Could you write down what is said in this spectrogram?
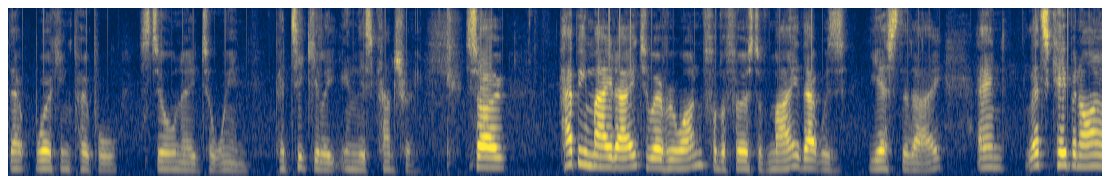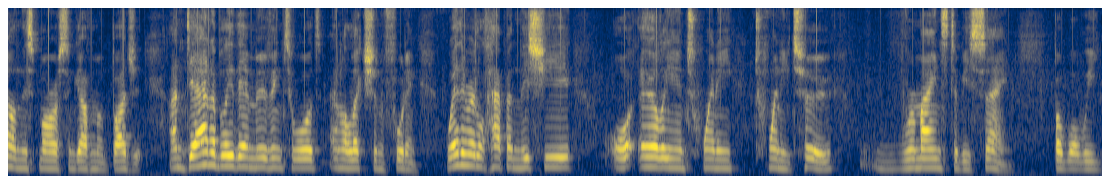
that working people still need to win, particularly in this country. So, happy May Day to everyone for the 1st of May. That was yesterday. And let's keep an eye on this Morrison government budget. Undoubtedly, they're moving towards an election footing. Whether it'll happen this year or early in 2022 remains to be seen. But what we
